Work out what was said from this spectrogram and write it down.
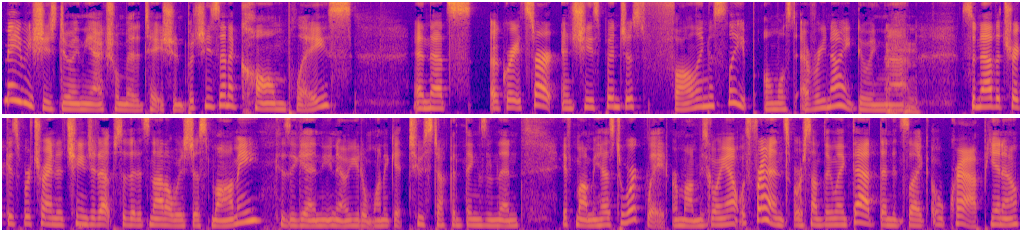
Maybe she's doing the actual meditation, but she's in a calm place. And that's a great start. And she's been just falling asleep almost every night doing that. so now the trick is we're trying to change it up so that it's not always just mommy. Because again, you know, you don't want to get too stuck in things. And then if mommy has to work late or mommy's going out with friends or something like that, then it's like, oh crap, you know?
